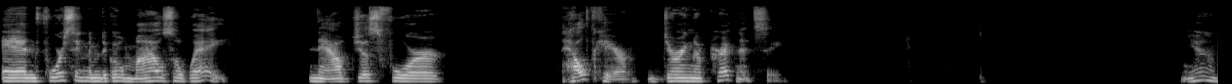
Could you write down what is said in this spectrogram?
and forcing them to go miles away now just for healthcare during a pregnancy. Yeah.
